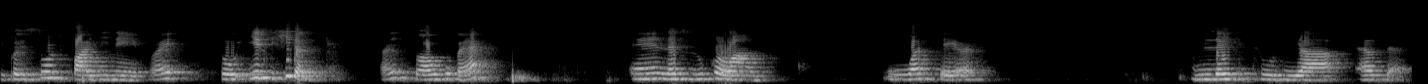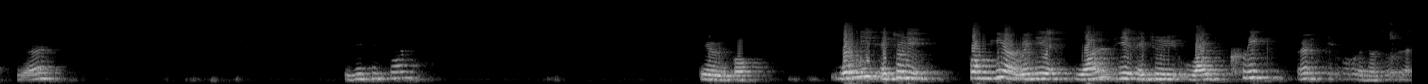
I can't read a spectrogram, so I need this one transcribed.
Because it's sorted by the name, right? So it's hidden, right? So I'll go back. And let's look around what's there related to the uh, LSS here. Is it this one? There we go. When it actually, from here, when it, once it actually right click, uh, no,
